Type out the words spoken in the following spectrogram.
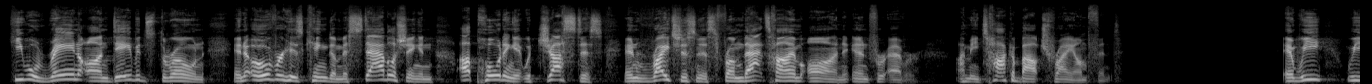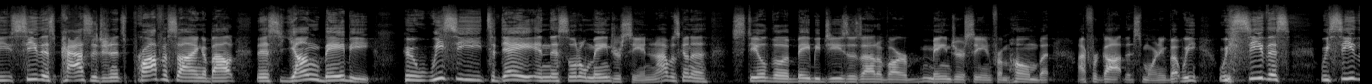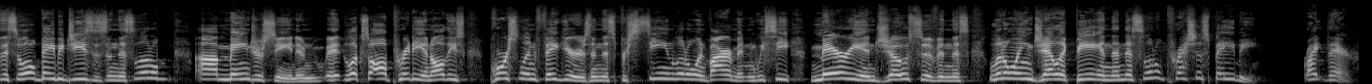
He will reign on David's throne and over his kingdom, establishing and upholding it with justice and righteousness from that time on and forever. I mean, talk about triumphant. And we, we see this passage, and it's prophesying about this young baby who we see today in this little manger scene. And I was going to steal the baby Jesus out of our manger scene from home, but I forgot this morning. But we, we, see, this, we see this little baby Jesus in this little uh, manger scene, and it looks all pretty and all these porcelain figures in this pristine little environment. And we see Mary and Joseph and this little angelic being, and then this little precious baby right there.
